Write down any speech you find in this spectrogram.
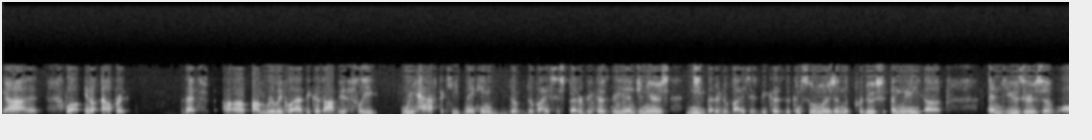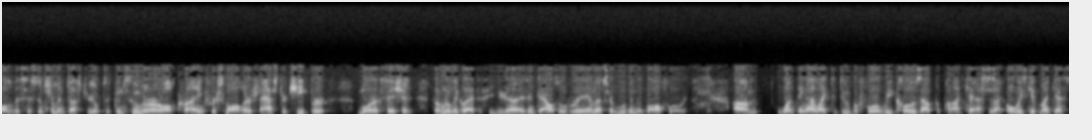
Got it. Well, you know, Alfred, that's uh, I'm really glad because obviously we have to keep making the devices better because the engineers need better devices because the consumers and the produce and the uh, end users of all of the systems from industrial to consumer are all crying for smaller, faster, cheaper, more efficient. So I'm really glad to see you guys and gals over at AMS are moving the ball forward. Um, one thing I like to do before we close out the podcast is I always give my guests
